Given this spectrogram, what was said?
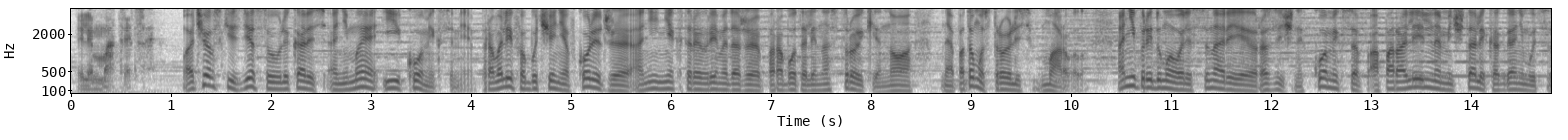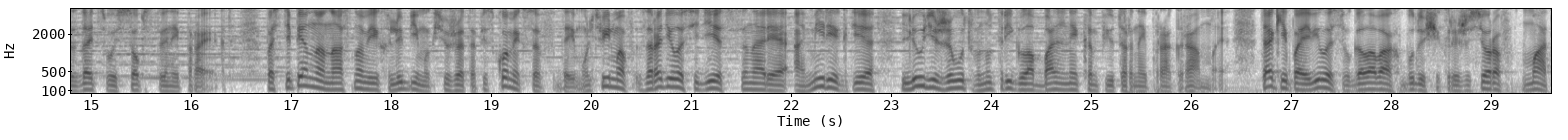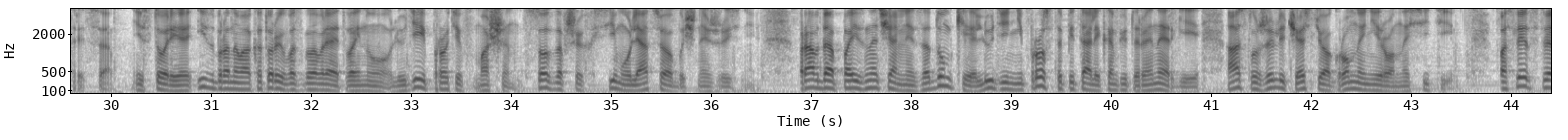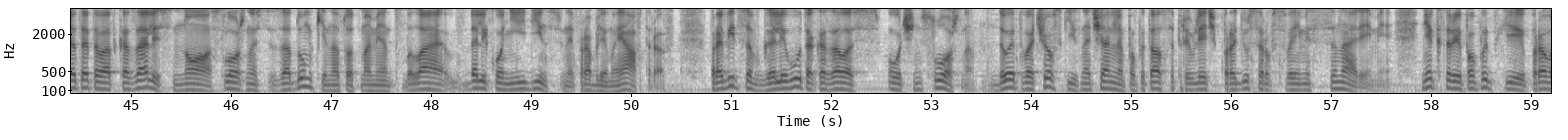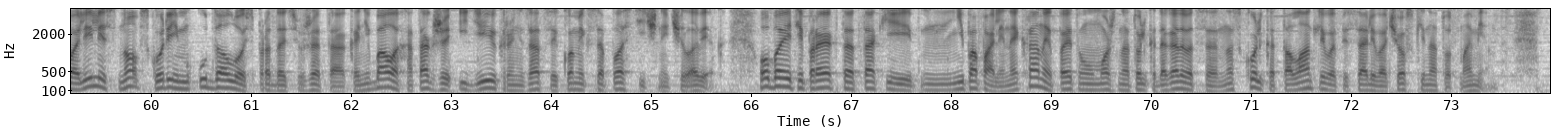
или матрицы – Вачовски с детства увлекались аниме и комиксами. Провалив обучение в колледже, они некоторое время даже поработали на стройке, но а потом устроились в Марвел. Они придумывали сценарии различных комиксов, а параллельно мечтали когда-нибудь создать свой собственный проект. Постепенно на основе их любимых сюжетов из комиксов, да и мультфильмов, зародилась идея сценария о мире, где люди живут внутри глобальной компьютерной программы. Так и появилась в головах будущих режиссеров «Матрица» – история из избранного, который возглавляет войну людей против машин, создавших симуляцию обычной жизни. Правда, по изначальной задумке люди не просто питали компьютеры энергией, а служили частью огромной нейронной сети. Впоследствии от этого отказались, но сложность задумки на тот момент была далеко не единственной проблемой авторов. Пробиться в Голливуд оказалось очень сложно. До этого Вачовский изначально попытался привлечь продюсеров своими сценариями. Некоторые попытки провалились, но вскоре им удалось удалось продать сюжет о каннибалах, а также идею экранизации комикса «Пластичный человек». Оба эти проекта так и не попали на экраны, поэтому можно только догадываться, насколько талантливо писали Вачовски на тот момент.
